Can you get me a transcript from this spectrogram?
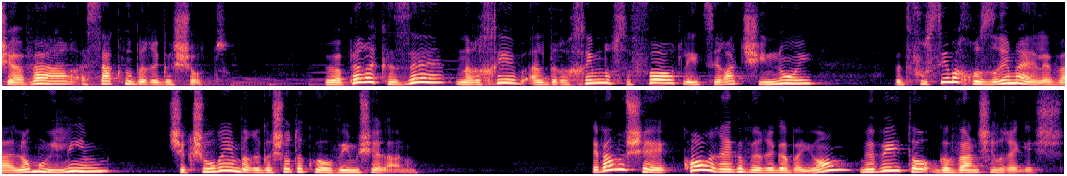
שעבר עסקנו ברגשות, ובפרק הזה נרחיב על דרכים נוספות ליצירת שינוי בדפוסים החוזרים האלה והלא מועילים שקשורים ברגשות הכואבים שלנו. הבנו שכל רגע ורגע ביום מביא איתו גוון של רגש.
